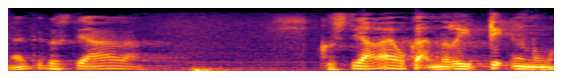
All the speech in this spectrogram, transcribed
Nanti Gusti Allah Gusti Allah gak neritik ngono.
